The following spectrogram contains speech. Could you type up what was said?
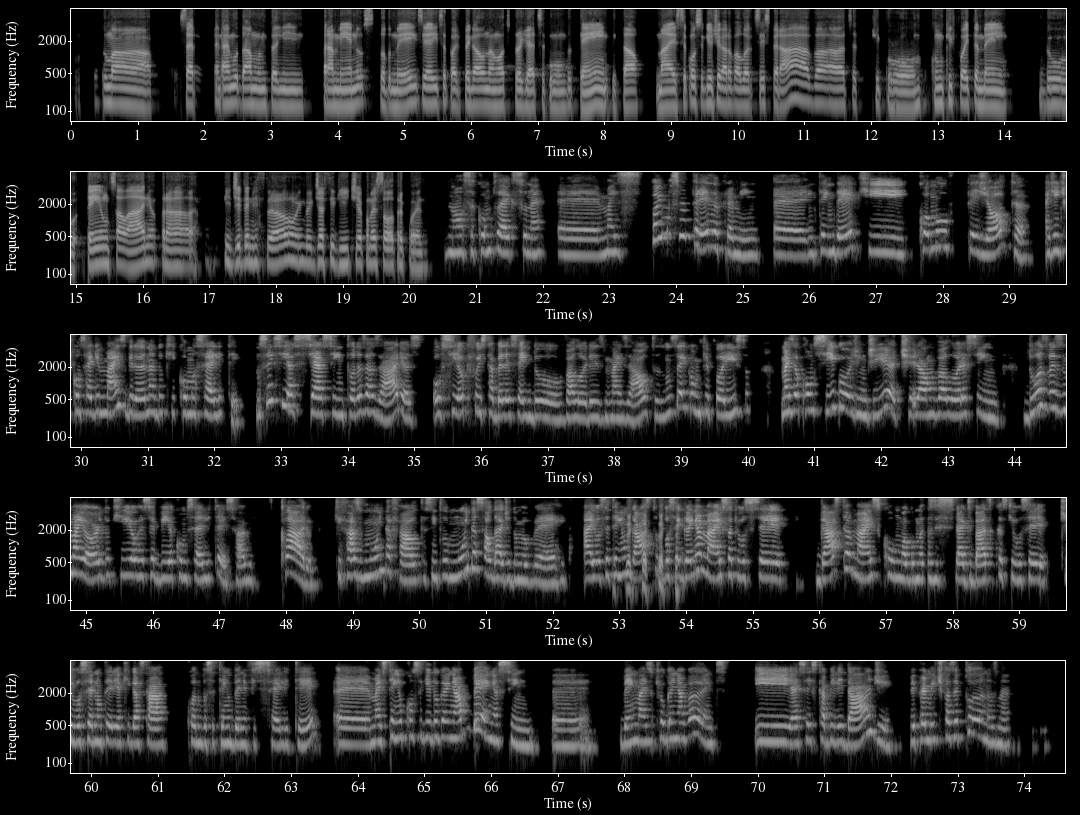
uma certa vai mudar muito ali para menos todo mês, e aí você pode pegar o não outros projetos do tempo e tal. Mas você conseguiu chegar ao valor que você esperava? Você, tipo, como que foi também do tem um salário para pedir demissão e no dia seguinte já começou outra coisa? Nossa, complexo, né? É, mas foi uma surpresa para mim é, entender que, como PJ, a gente consegue mais grana do que como CLT. Não sei se é, se é assim em todas as áreas, ou se eu que fui estabelecendo valores mais altos, não sei como que foi isso, mas eu consigo hoje em dia tirar um valor assim duas vezes maior do que eu recebia como CLT, sabe? Claro que faz muita falta, sinto muita saudade do meu VR. Aí você tem um gasto, você ganha mais, só que você gasta mais com algumas necessidades básicas que você, que você não teria que gastar quando você tem o benefício CLT, é, mas tenho conseguido ganhar bem, assim, é, bem mais do que eu ganhava antes. E essa estabilidade me permite fazer planos, né?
